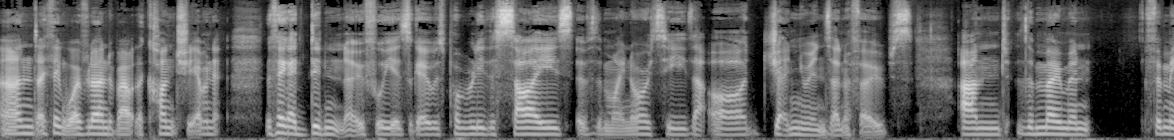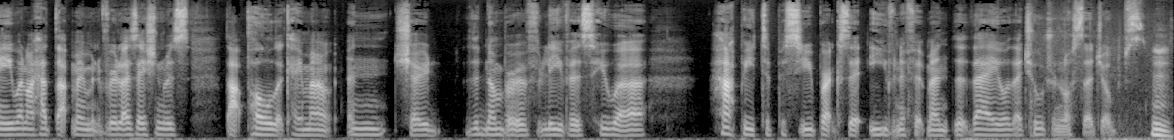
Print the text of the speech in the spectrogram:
and I think what I've learned about the country, I mean, the thing I didn't know four years ago was probably the size of the minority that are genuine xenophobes. And the moment for me when I had that moment of realization was that poll that came out and showed the number of leavers who were happy to pursue Brexit, even if it meant that they or their children lost their jobs. Mm.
